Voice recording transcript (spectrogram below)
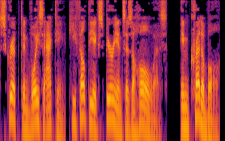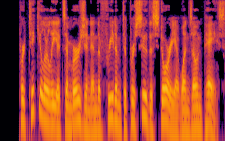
script and voice acting, he felt the experience as a whole was incredible, particularly its immersion and the freedom to pursue the story at one's own pace.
